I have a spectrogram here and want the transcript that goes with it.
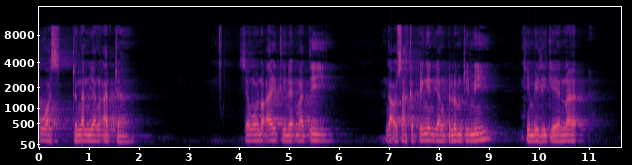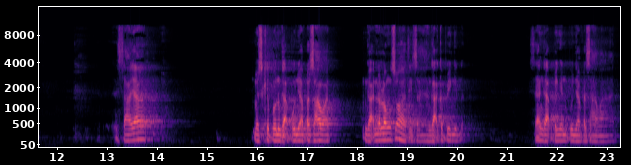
puas dengan yang ada. Sing ono ae dinikmati, enggak usah kepingin yang belum dimi, dimiliki enak. Saya Meskipun nggak punya pesawat, nggak nelongso hati saya, nggak kepingin. Saya nggak pingin punya pesawat,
